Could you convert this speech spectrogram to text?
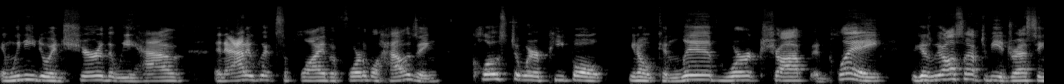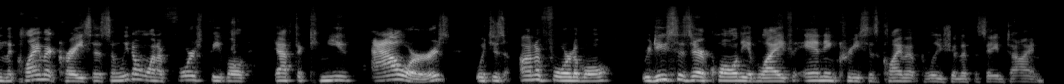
And we need to ensure that we have an adequate supply of affordable housing close to where people, you know, can live, work, shop, and play. Because we also have to be addressing the climate crisis, and we don't want to force people to have to commute hours, which is unaffordable reduces their quality of life and increases climate pollution at the same time.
